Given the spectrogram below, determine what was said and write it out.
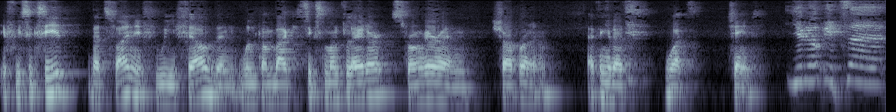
if we succeed that's fine if we fail then we'll come back six months later stronger and sharper and i think that's what changed You know, it's uh,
